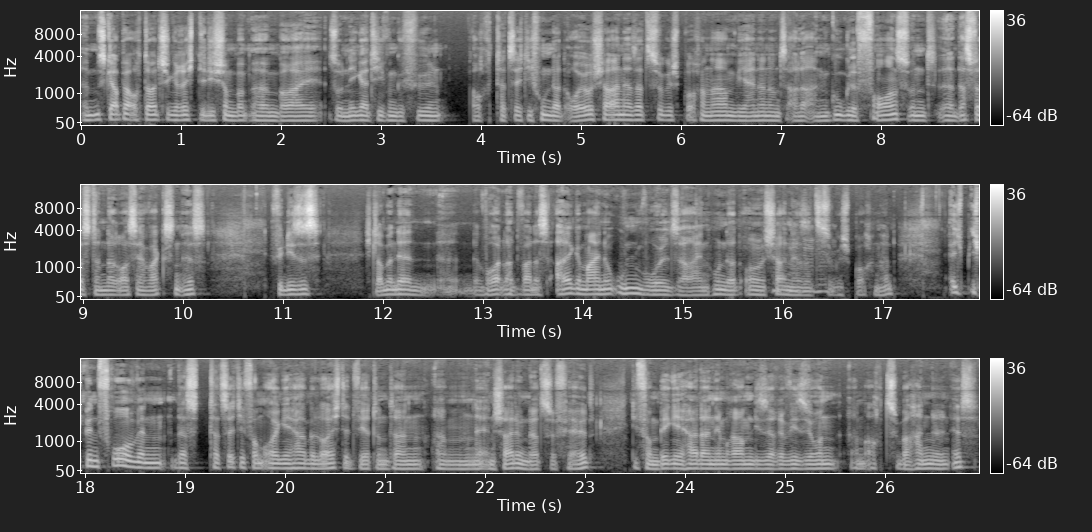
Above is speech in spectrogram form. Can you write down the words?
Ähm, es gab ja auch deutsche Gerichte, die schon ähm, bei so negativen Gefühlen auch tatsächlich 100 Euro Schadenersatz zugesprochen haben. Wir erinnern uns alle an Google Fonds und äh, das, was dann daraus erwachsen ist. Für dieses, ich glaube, der, der Wortlaut war das allgemeine Unwohlsein, 100 Euro Schadenersatz mhm. zugesprochen hat. Ich, ich, bin froh, wenn das tatsächlich vom EuGH beleuchtet wird und dann ähm, eine Entscheidung dazu fällt, die vom BGH dann im Rahmen dieser Revision ähm, auch zu behandeln ist.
